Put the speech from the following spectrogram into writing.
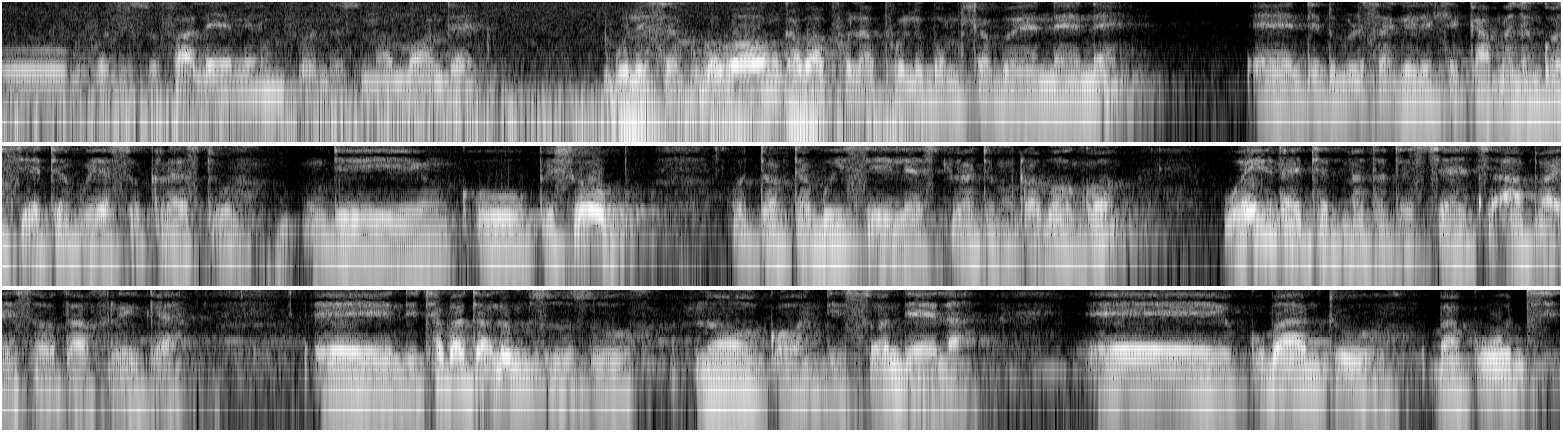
Umfundisi ufaleni umfundisi nomonde. Bulise kubo bonke abaphulaphuli bomhlobo yenene eh ndilibulisa ke lihle igama lenkosi yethu kuYesu Kristu. Ndingubishop uDr. Buyisile Stuart Mqobongo we-United Methodist Church apha eSouth Africa. Eh ndithabatha lo mzuzu noko ndisondela eh kubantu bakuthi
